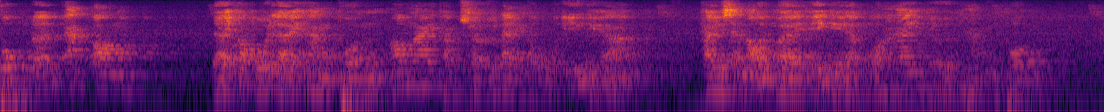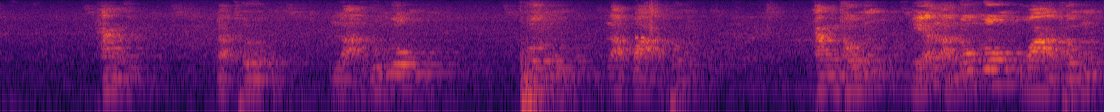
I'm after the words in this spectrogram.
phúc đến các con. Để cho buổi lễ hằng thuận hôm nay thật sự đầy đủ ý nghĩa, thầy sẽ nói về ý nghĩa của hai chữ hằng thuận. Hằng là thường, là luôn luôn. Thuận là hòa thuận. Hằng thuận nghĩa là luôn luôn hòa thuận.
